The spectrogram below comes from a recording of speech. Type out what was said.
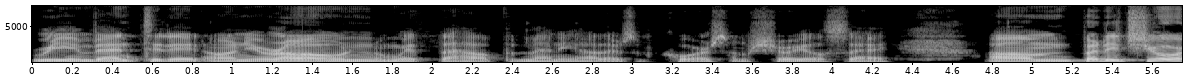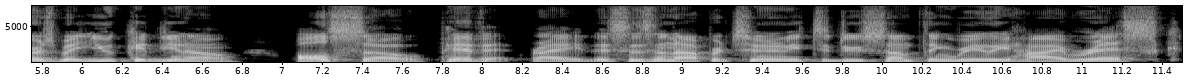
reinvented it on your own with the help of many others, of course, I'm sure you'll say. Um, but it's yours, but you could, you know, also pivot, right? This is an opportunity to do something really high risk,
